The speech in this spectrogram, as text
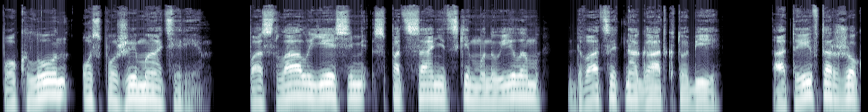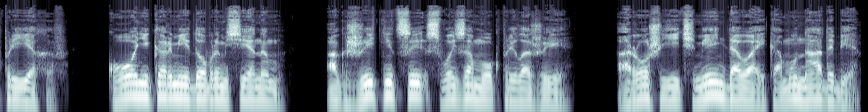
Поклон о спожи матери. Послал есмь с подсаницким Мануилом двадцать нагад к тоби, а ты, в торжок приехав, кони корми добрым сеном, а к житнице свой замок приложи, а рожь ячмень давай, кому надобе.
